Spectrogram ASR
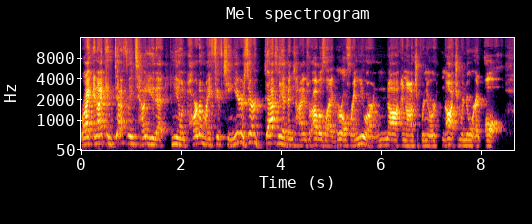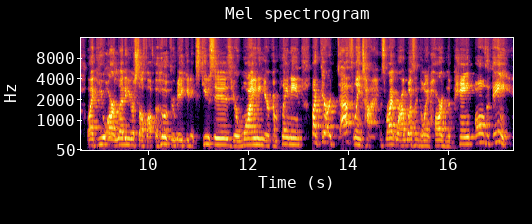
right? And I can definitely tell you that, you know, in part of my 15 years, there definitely have been times where I was like, girlfriend, you are not an entrepreneur, an entrepreneur at all. Like you are letting yourself off the hook. You're making excuses. You're whining. You're complaining. Like there are definitely times, right, where I wasn't going hard in the paint, all the things.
